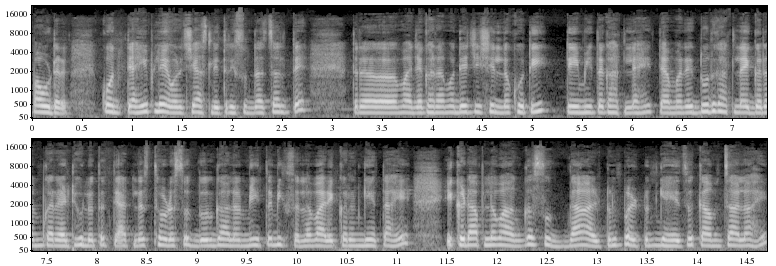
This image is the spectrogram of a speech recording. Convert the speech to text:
पावडर कोणत्याही फ्लेवरची असली तरीसुद्धा चालते. तर माझ्या घरामध्ये जी शिल्लक होती ते मी इथं घातले आहे. त्यामध्ये दूध घातलं आहे गरम करायला ठेवलं तर त्यातलंच थोडंसं दूध घालून मी इथं मिक्सरला बारीक करून घेत आहे. इकडं आपलं वांगंसुद्धा आलटून पलटून घ्यायचं काम चालू आहे.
